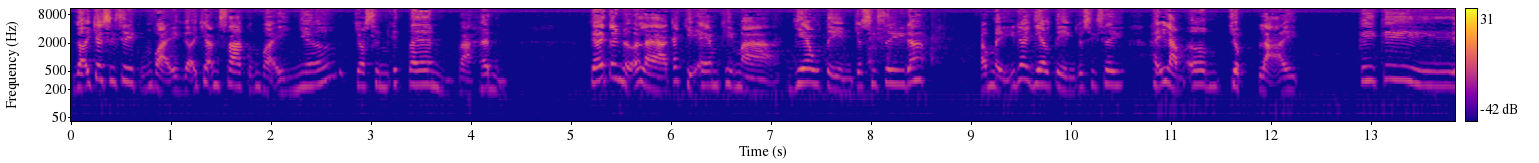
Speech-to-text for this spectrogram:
Gửi cho CC cũng vậy, gửi cho anh Sa cũng vậy, nhớ cho xin cái tên và hình. Kế tới nữa là các chị em khi mà gieo tiền cho CC đó, ở Mỹ đó, gieo tiền cho CC hãy làm ơn chụp lại cái cái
